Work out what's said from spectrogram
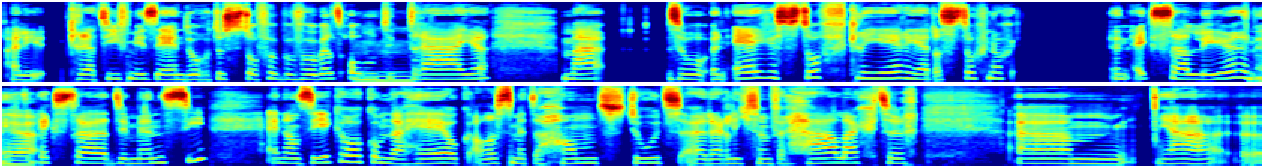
allee, creatief mee zijn door de stoffen bijvoorbeeld om te mhm. draaien. Maar zo een eigen stof creëren, ja, dat is toch nog een extra leer, een extra dimensie. En dan zeker ook omdat hij ook alles met de hand doet. Uh, daar ligt een verhaal achter. Um, ja, uh,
